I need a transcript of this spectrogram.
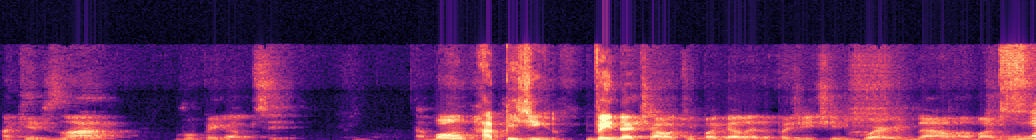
Aqueles lá, vou pegar pra você. Tá bom? Rapidinho. Vem dar tchau aqui pra galera, pra gente guardar uma bagunça.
